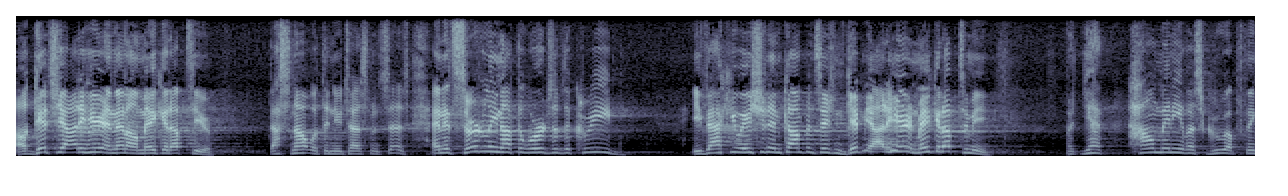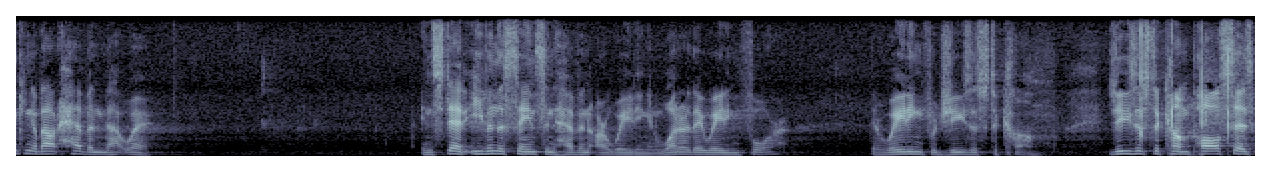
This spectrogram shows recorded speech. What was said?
I'll get you out of here and then I'll make it up to you. That's not what the New Testament says. And it's certainly not the words of the creed. Evacuation and compensation. Get me out of here and make it up to me. But yet, how many of us grew up thinking about heaven that way? Instead, even the saints in heaven are waiting. And what are they waiting for? They're waiting for Jesus to come. Jesus to come, Paul says,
